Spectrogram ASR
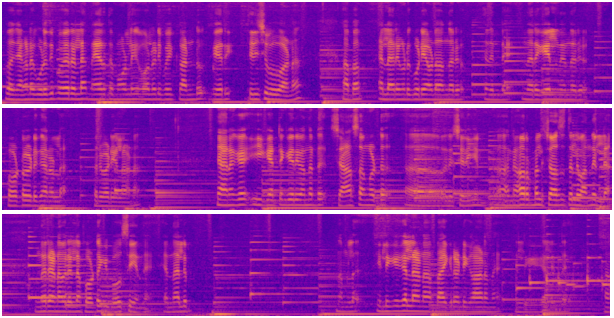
അപ്പോൾ ഞങ്ങളുടെ കൂടുതൽ പോയവരെല്ലാം നേരത്തെ മുകളിൽ ഓൾറെഡി പോയി കണ്ടു കയറി തിരിച്ചു പോവുകയാണ്. അപ്പം എല്ലാവരും കൂടി കൂടി അവിടെ നിന്നൊരു ഇതിന്റെ നെറുകയിൽ നിന്നൊരു ഫോട്ടോ എടുക്കാനുള്ള പരിപാടികളാണ്. ഞാനൊക്കെ ഈ കയറ്റം കയറി വന്നിട്ട് ശ്വാസം അങ്ങോട്ട് ഒരു ശരിക്കും നോർമൽ ശ്വാസത്തിൽ വന്നില്ല. അന്നേരമാണ് അവരെല്ലാം ഫോട്ടോയ്ക്ക് പോസ് ചെയ്യുന്നത് എന്നാലും നമ്മൾ ഇല്ലിക്കല്ലാണ് ബാക്ക്ഗ്രൗണ്ടിൽ കാണുന്നത് ഇല്ലിക്കല്ലിന്റെ ആ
